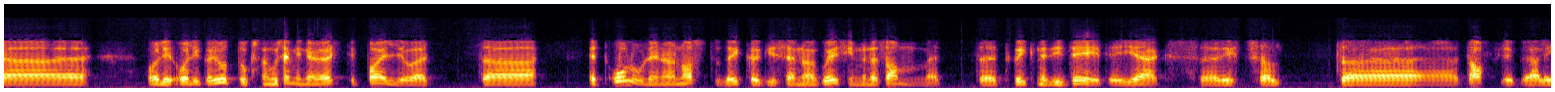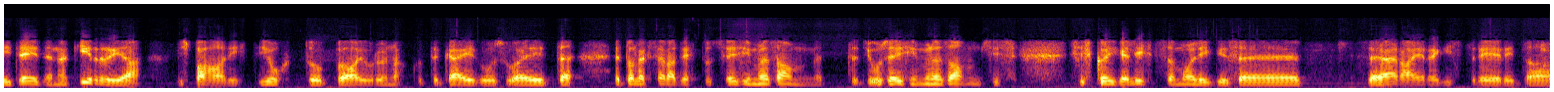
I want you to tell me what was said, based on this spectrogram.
äh,, oli, oli ka jutuks nagu seminaril hästi palju, et äh, et oluline on astuda ikkagi see nagu esimene samm, et, et kõik need ideed ei jääks lihtsalt äh, tahvli peale ideedena kirja, mis pahatihti juhtub ajurünnakute käigus, vaid et oleks ära tehtud see esimene samm, et, et ju see esimene samm siis, siis kõige lihtsam oligi see, see ära registreerida,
